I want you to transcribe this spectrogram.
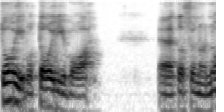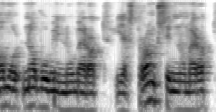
toivo, toivoa. Tuossa on Novumin numerot ja Strongsin numerot,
